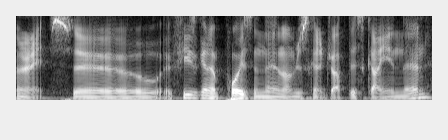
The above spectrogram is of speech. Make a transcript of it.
Alright, so if he's going to poison them, I'm just going to drop this guy in then.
